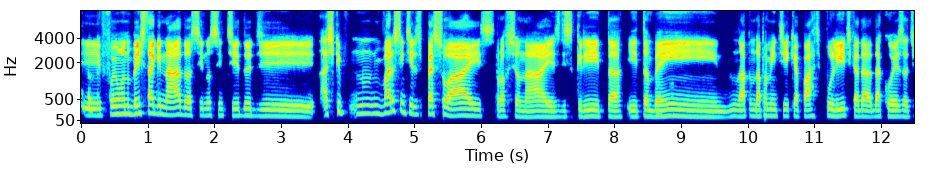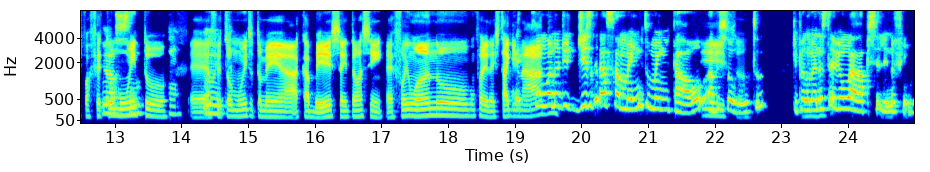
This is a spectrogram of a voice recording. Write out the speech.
E foi um ano bem estagnado, assim, no sentido de. Acho que em vários sentidos, pessoais, profissionais, de escrita, e também não dá, não dá pra mentir que a parte política da, da coisa, tipo, afetou Nossa, muito, é. É, muito. Afetou muito também a cabeça. Então, assim, é, foi um ano, como falei, né, estagnado. Foi um ano de desgraçamento mental Isso. absoluto. Que pelo menos teve um ápice ali no fim.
